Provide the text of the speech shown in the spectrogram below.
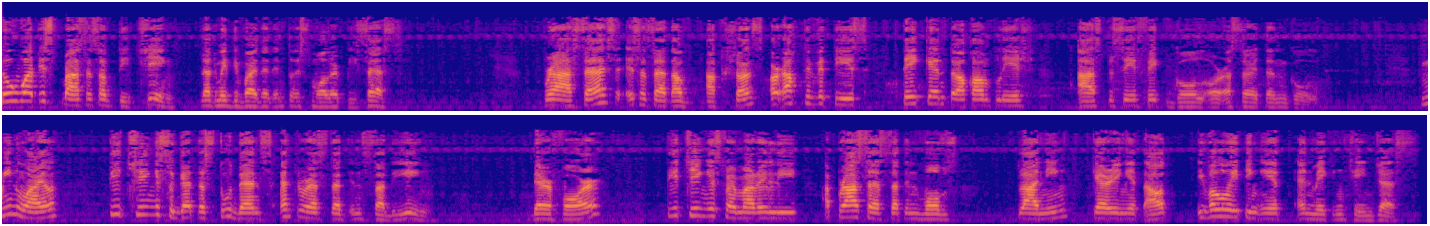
So what is process of teaching? Let me divide it into smaller pieces. Process is a set of actions or activities taken to accomplish a specific goal or a certain goal. Meanwhile, teaching is to get the students interested in studying. Therefore, teaching is primarily a process that involves planning, carrying it out, evaluating it, and making changes.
